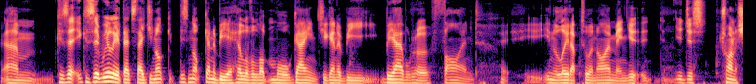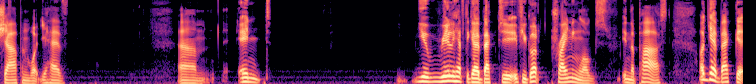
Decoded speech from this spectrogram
Because um, because really at that stage you're not there's not going to be a hell of a lot more gains you're going to be be able to find in the lead up to an Ironman. You you're just trying to sharpen what you have, um, and you really have to go back to if you've got training logs in the past. I'd go back uh,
